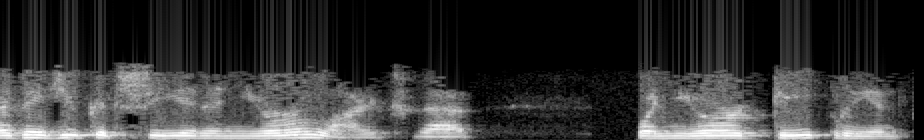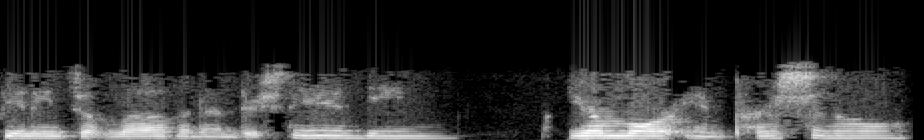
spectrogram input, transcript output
I think you could see it in your life that when you're deeply in feelings of love and understanding, you're more impersonal,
